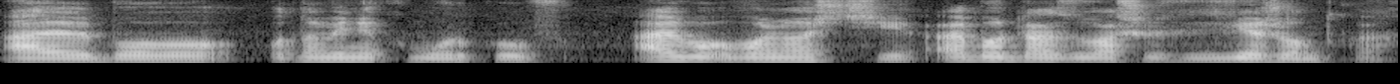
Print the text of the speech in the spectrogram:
albo odnowienie komórków, albo o wolności, albo dla waszych zwierzątkach.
